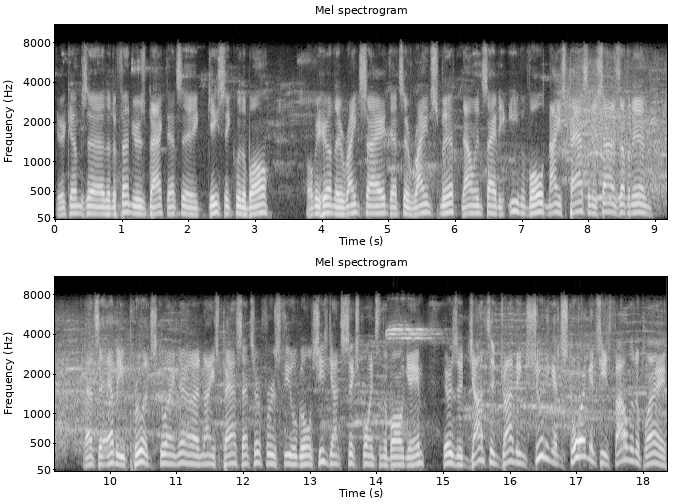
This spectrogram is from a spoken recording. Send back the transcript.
Here comes uh, the defenders back. That's a Gasick with the ball. Over here on the right side, that's a Rhinesmith. Now inside to Evavold. Nice pass, and the shot is up and in. That's a Abby Pruitt scoring there. on A nice pass. That's her first field goal. She's got six points in the ball game. Here's a Johnson driving, shooting, and scoring, and she's fouled in the play.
